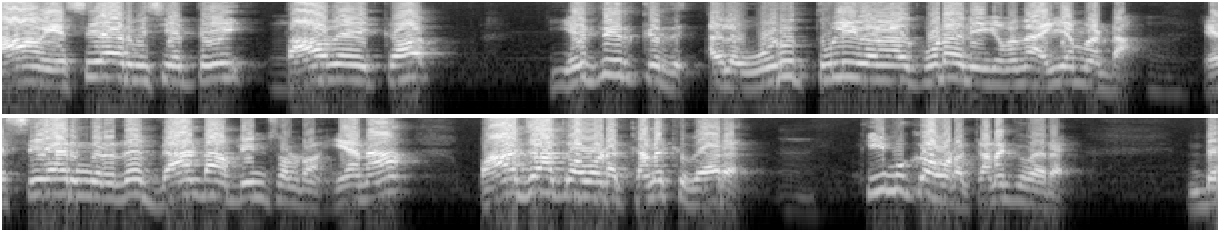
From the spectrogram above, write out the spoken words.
நான் எஸ்ஐஆர் விஷயத்தை தாவேக்கா எதிர்க்குது. அதுல ஒரு துளி கூட நீங்க வந்து ஐய வேண்டாம் எஸ்ஐஆர்ங்கிறத வேண்டாம் அப்படின்னு சொல்றோம். ஏன்னா பாஜகவோட கணக்கு வேற. திமுகவோட கணக்கு வேற. இந்த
